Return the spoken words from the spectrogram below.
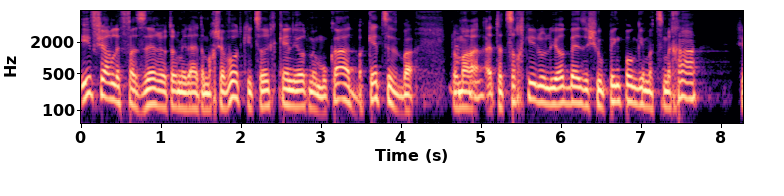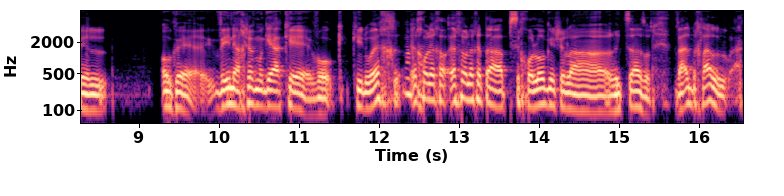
אי אפשר לפזר יותר מדי את המחשבות, כי צריך כן להיות ממוקד בקצב, ב... כלומר, אתה צריך כאילו להיות באיזשהו פינג פונג עם עצמך, של אוקיי, והנה עכשיו מגיע הכאב, או כאילו איך, איך, הולך, איך הולכת הפסיכולוגיה של הריצה הזאת, ואת בכלל, את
